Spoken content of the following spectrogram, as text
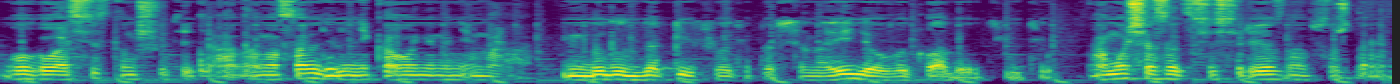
Google Assistant шутить, а на самом деле никого не нанимали. Будут записывать это все на видео, выкладывать в YouTube. А мы сейчас это все серьезно обсуждаем.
